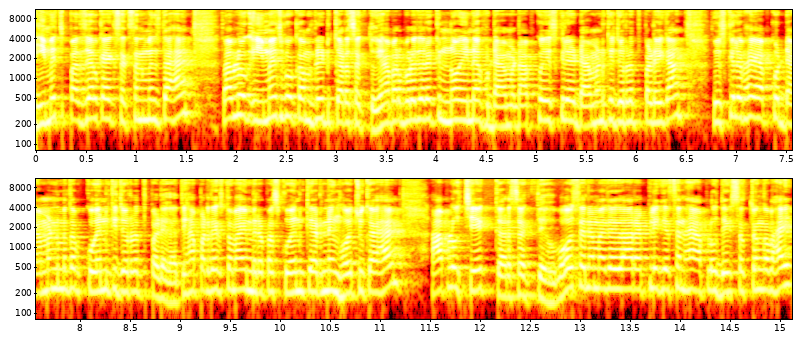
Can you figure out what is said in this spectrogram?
इमेज पजल का एक सेक्शन मिलता है तो आप लोग इमेज को कंप्लीट कर सकते हो। यहाँ पर बोला जा रहा है कि नो इनफ डायमंड आपको इसके लिए डायमंड की ज़रूरत पड़ेगा तो इसके लिए भाई आपको डायमंड मतलब कोइन की ज़रूरत पड़ेगा। तो यहाँ पर देखते हो भाई, मेरे पास कोइन की अर्निंग हो चुका है, आप लोग चेक कर सकते हो। बहुत सारे मज़ेदार एप्लीकेशन है, आप लोग देख सकते होंगे भाई।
